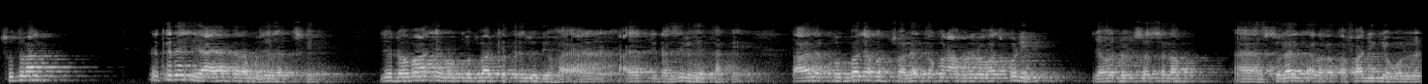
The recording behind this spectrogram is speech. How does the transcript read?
সুতরাং এখানে এই আয়াত দ্বারা বোঝা যাচ্ছে যে নামাজ এবং খুতবার ক্ষেত্রে যদি হয় আয়া- আয়াতটি নাজিল হয়ে থাকে, তাহলে খুতবা যখন চলে, তখন আমরা নামাজ পড়ি। যেমন নবী সাল্লাম সুলাইক আল তাফানিকে বললেন,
